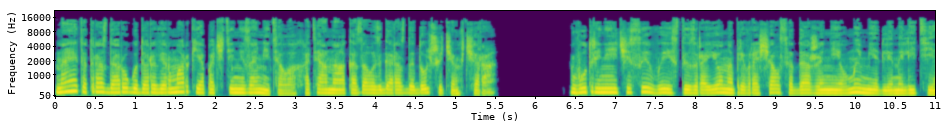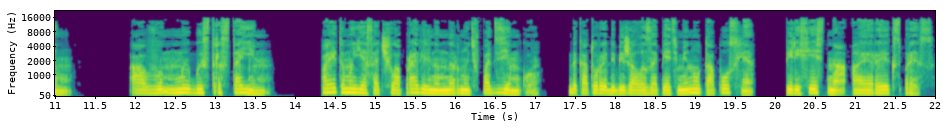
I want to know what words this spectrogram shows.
на этот раз дорогу до Равермарк я почти не заметила, хотя она оказалась гораздо дольше, чем вчера. В утренние часы выезд из района превращался даже не в «мы медленно летим», а в «мы быстро стоим». Поэтому я сочла правильным нырнуть в подземку, до которой добежала за пять минут, а после пересесть на аэроэкспресс.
